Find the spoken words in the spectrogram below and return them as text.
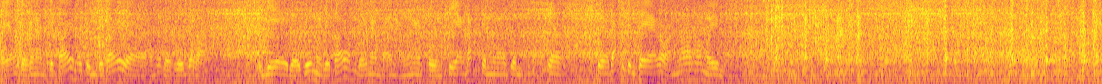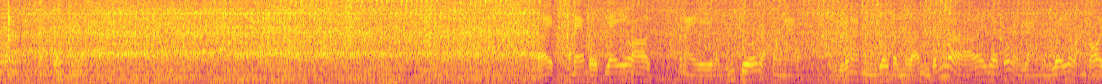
Thì không được anh em chạy tới nói chung chạy tới à, không có được luôn các bạn. Chạy ve được chứ mà chạy tới không được anh em tại nặng thường xe đất trên à, trên à, xe, xe đất trên xe các bạn nó nó mềm Rồi, anh đây các bạn ơi ờ, cái này thì mình cũng chưa gặp lần nào. Thì bữa nay mình vô tình lại mình tính là đây có gần gần mình quay các bạn coi.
